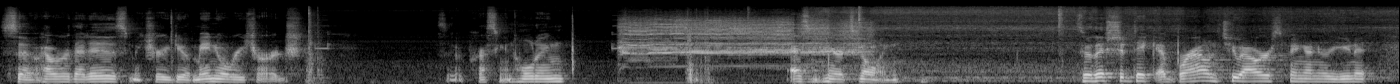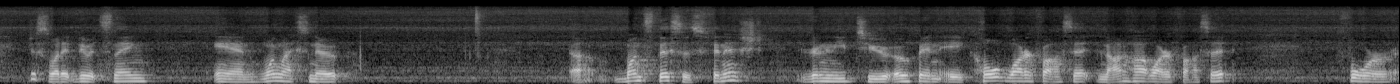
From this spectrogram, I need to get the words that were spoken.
So however that is, make sure you do a manual recharge. So pressing and holding. As you hear it's going. So this should take around two hours depending on your unit. Just let it do its thing. And one last note. Uh, once this is finished, you're going to need to open a cold water faucet, not a hot water faucet, for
